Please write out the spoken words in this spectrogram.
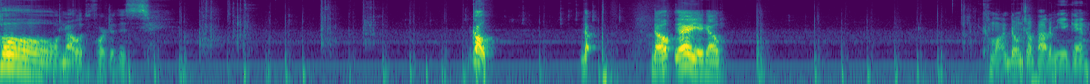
Oh, I'm not looking forward to this. Go! No. No, there you go. Come on, don't jump out at me again.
